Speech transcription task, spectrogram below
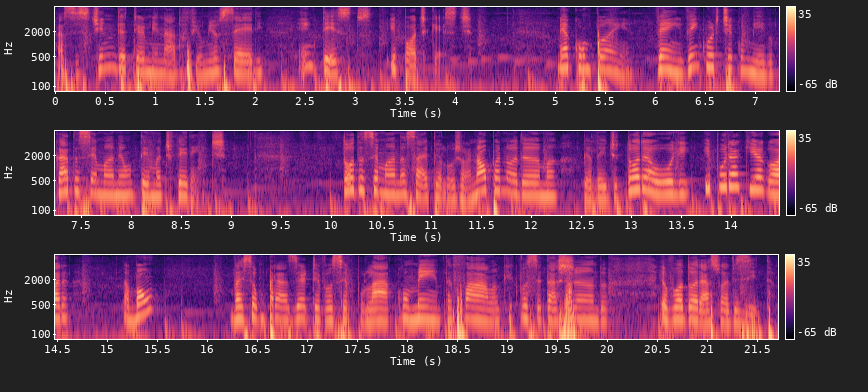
assistindo determinado filme ou série em textos e podcast. Me acompanha, vem, vem curtir comigo. Cada semana é um tema diferente. Toda semana sai pelo Jornal Panorama, pela editora Uli e por aqui agora tá bom? Vai ser um prazer ter você por lá. Comenta, fala o que você está achando. Eu vou adorar a sua visita.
